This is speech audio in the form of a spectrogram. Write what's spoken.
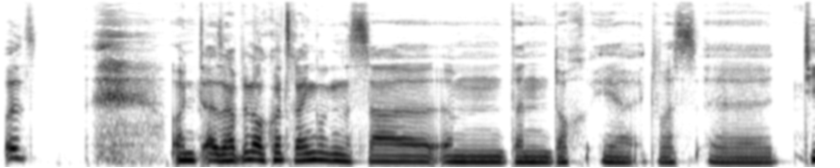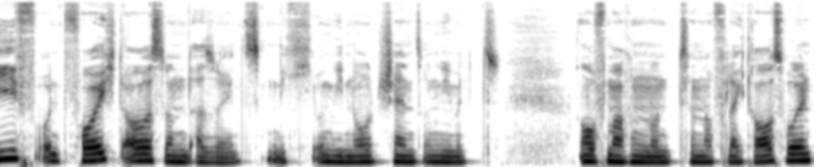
Was? Und also hab dann auch kurz reingeguckt und es sah ähm, dann doch eher etwas äh, tief und feucht aus und also jetzt nicht irgendwie No Chance irgendwie mit aufmachen und dann noch vielleicht rausholen.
